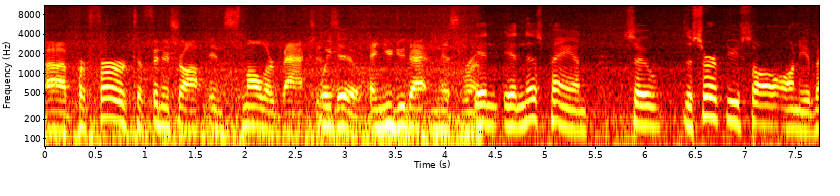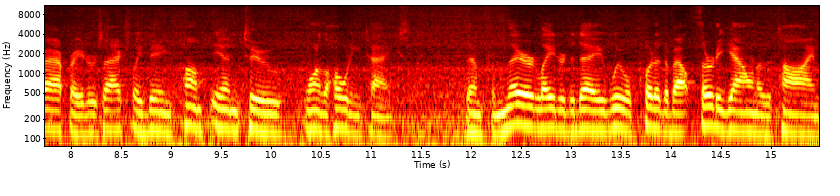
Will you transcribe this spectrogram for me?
uh, prefer to finish off in smaller batches. We do. And you do that in this room. In, in this pan, so the syrup you saw on the evaporator is actually being pumped into one of the holding tanks. Then from there later today, we will put it about 30 gallon at a time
